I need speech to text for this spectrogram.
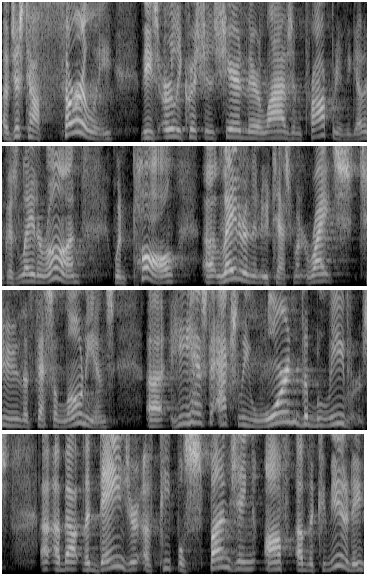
of just how thoroughly these early Christians shared their lives and property together, because later on, when Paul, uh, later in the New Testament, writes to the Thessalonians, uh, he has to actually warn the believers uh, about the danger of people sponging off of the community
